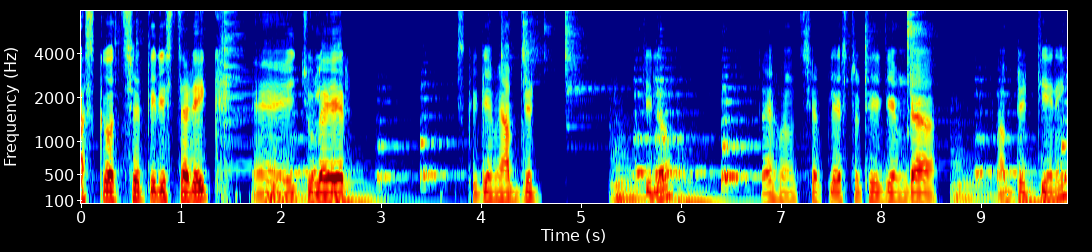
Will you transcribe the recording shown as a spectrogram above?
আজকে হচ্ছে তিরিশ তারিখ, এই জুলাইয়ের, আজকে গেমে আপডেট দিল। তো এখন হচ্ছে প্লে স্টোর থেকে গেমটা আপডেট দিয়ে নিই।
